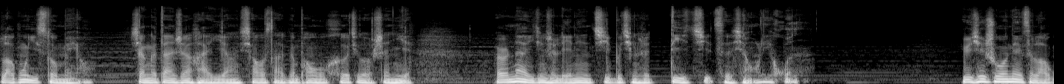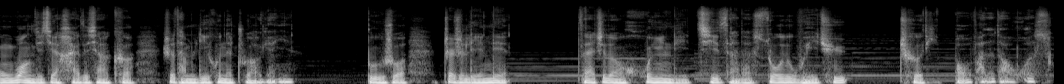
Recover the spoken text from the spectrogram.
老公一次都没有，像个单身汉一样潇洒，跟朋友喝酒到深夜。而那已经是琳琳记不清是第几次想要离婚了。与其说那次老公忘记接孩子下课是他们离婚的主要原因，不如说这是琳琳在这段婚姻里积攒的所有的委屈彻底爆发的导火索。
